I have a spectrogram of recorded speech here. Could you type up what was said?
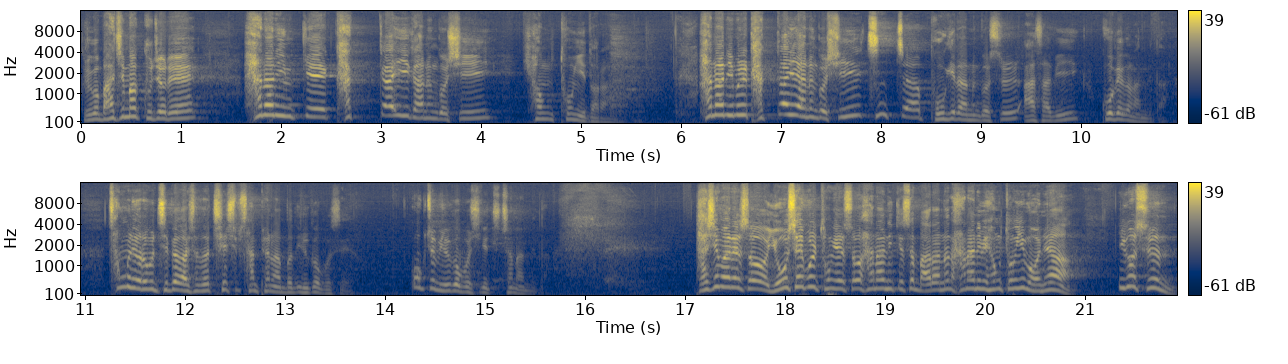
그리고 마지막 구절에 하나님께 가까이 가는 것이 형통이더라. 하나님을 가까이 하는 것이 진짜 복이라는 것을 아삽이 고백을 합니다. 창문 여러분 집에 가셔서 73편 한번 읽어보세요. 꼭 좀 읽어보시기 추천합니다. 다시 말해서 요셉을 통해서 하나님께서 말하는 하나님의 형통이 뭐냐? 이것은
